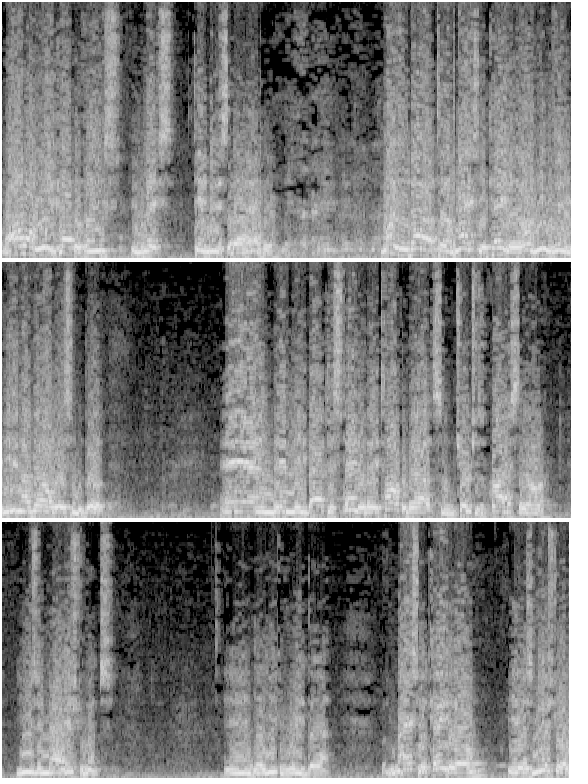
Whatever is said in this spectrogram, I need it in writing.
Now I want to read a couple of things in the next 10 minutes that I have here. One is about uh, Max Lucado, and he was interviewed, and I've got all this in the book. And in the Baptist Standard, they talk about some churches of Christ that are using now instruments. And uh, you can read that. But Max Lucado is minister of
